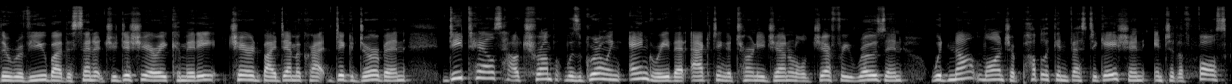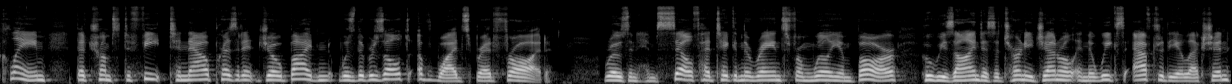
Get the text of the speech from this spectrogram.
The review by the Senate Judiciary Committee, chaired by Democrat Dick Durbin, details how Trump was growing angry that acting Attorney General Jeffrey Rosen would not launch a public investigation into the false claim that Trump's defeat to now President Joe Biden was the result of widespread fraud. Rosen himself had taken the reins from William Barr, who resigned as Attorney General in the weeks after the election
